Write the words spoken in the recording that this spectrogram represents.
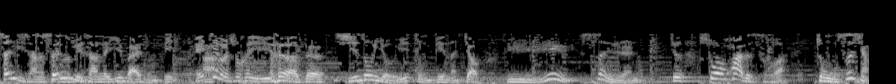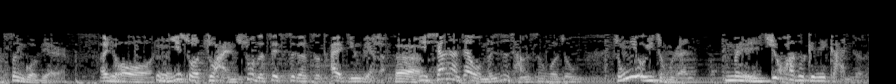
身体上的身体上的一百种病。哎，这本书很有意思。对，其中有一种病呢叫语欲胜人，就是说话的时候啊，总是想胜过别人。哎呦，你所转述的这四个字太经典了。对。你想想，在我们日常生活中，总有一种人，每句话都给你赶着的，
